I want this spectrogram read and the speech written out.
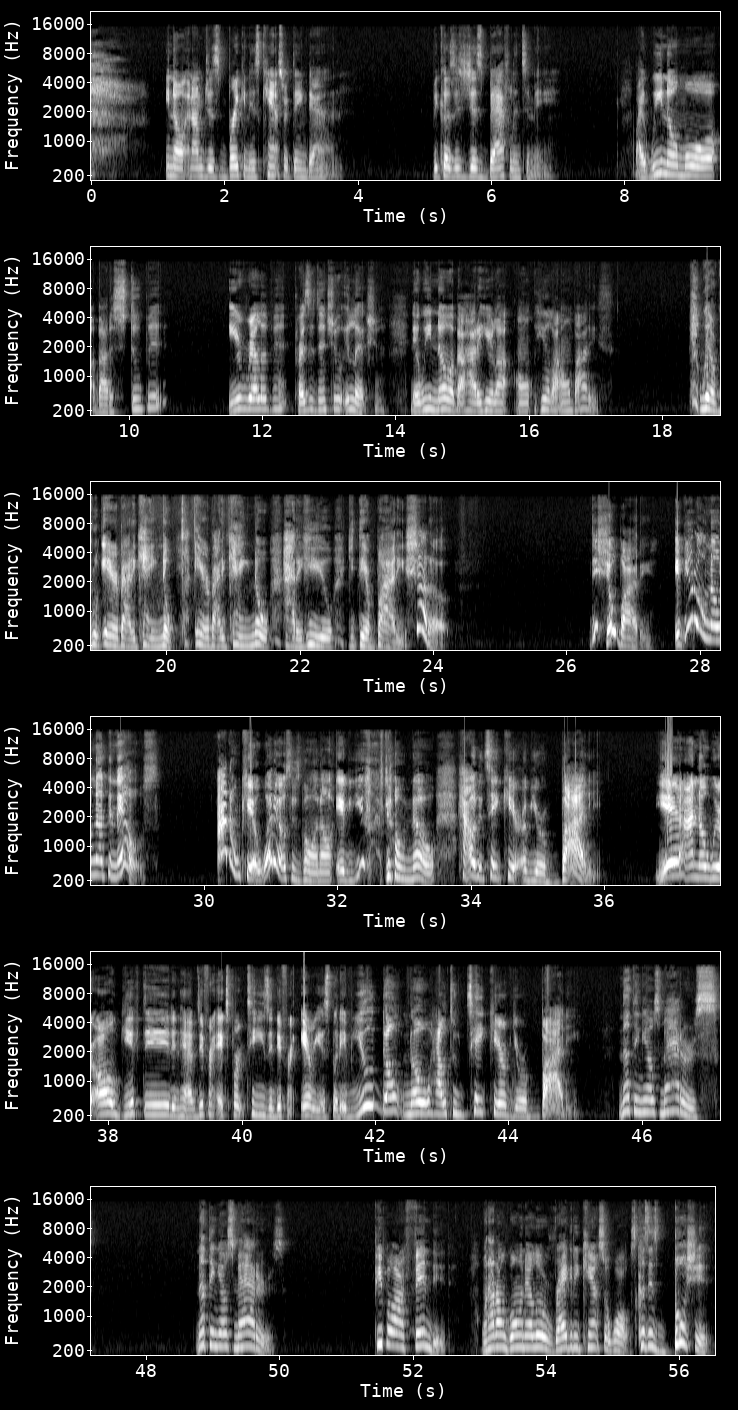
you know, and I'm just breaking this cancer thing down because it's just baffling to me. Like we know more about a stupid, irrelevant presidential election that we know about how to heal our own, heal our own bodies. Well, Rook, everybody can't know. Everybody can't know how to heal their body. Shut up. This your body. If you don't know nothing else, I don't care what else is going on. If you don't know how to take care of your body, yeah, I know we're all gifted and have different expertise in different areas, but if you don't know how to take care of your body, nothing else matters. Nothing else matters. People are offended when I don't go on their little raggedy cancer walks because it's bullshit.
